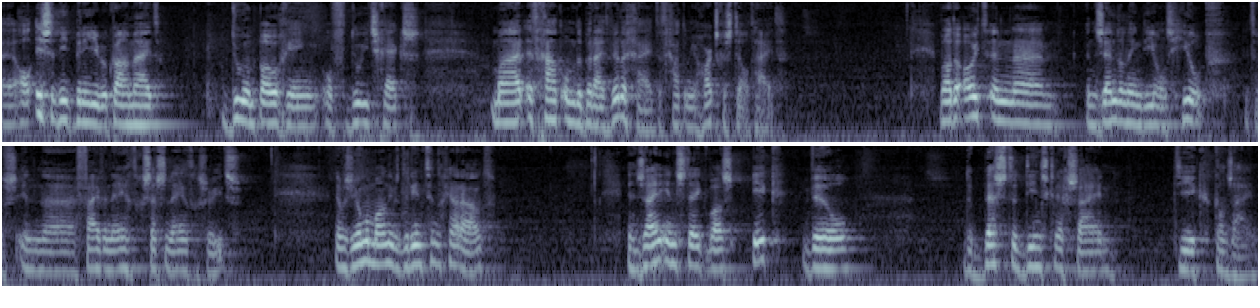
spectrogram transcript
uh, al is het niet binnen je bekwaamheid, doe een poging of doe iets geks. Maar het gaat om de bereidwilligheid, het gaat om je hartsgesteldheid. We hadden ooit een, uh, een zendeling die ons hielp. Het was in uh, 95, 96, zoiets. Er was een jongeman, die was 23 jaar oud. En zijn insteek was: ik wil de beste dienstknecht zijn die ik kan zijn.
